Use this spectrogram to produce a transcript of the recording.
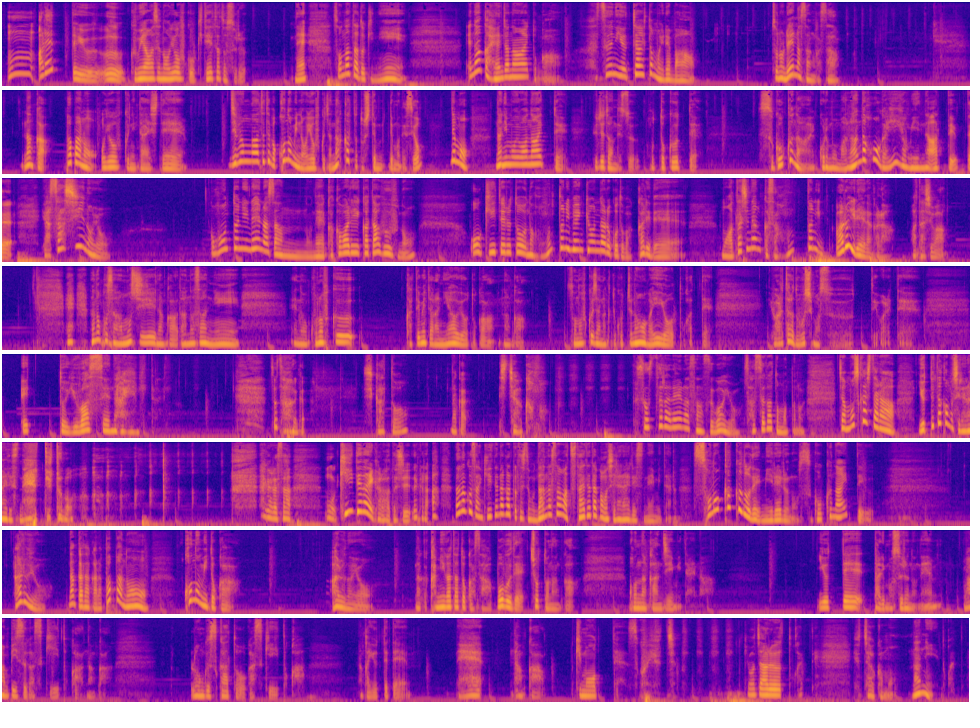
うん、あれ？っていう組み合わせのお洋服を着ていたとする。ね。そうなった時に、え、なんか変じゃない？とか、普通に言っちゃう人もいれば、そのレイナさんがさ、なんかパパのお洋服に対して自分が例えば好みのお洋服じゃなかったとしてもでもですよ。でも何も言わないって言ってたんです。ほっとくって。すごくない？これもう学んだ方がいいよみんなって言って。優しいのよ。本当にレイナさんのね関わり方夫婦のを聞いてるとなんか本当に勉強になることばっかりでもう私なんかさ本当に悪い例だから私は。え、ななこさんもしなんか旦那さんにえのこの服買ってみたら似合うよとかなんかその服じゃなくてこっちの方がいいよとかって言われたらどうします？って言われてえっと言わせないみたいな。ちょっとなんかしかとなんかしちゃうかも。そしたらレイナさんすごいよ。さすがと思ったの。じゃあもしかしたら言ってたかもしれないですね。って言ったの。だからさもう聞いてないから私。だから、あ、ななこさん聞いてなかったとしても旦那さんは伝えてたかもしれないですね、みたいな。その角度で見れるのすごくないっていう。あるよ。なんかだからパパの好みとかあるのよ。なんか髪型とかさ、ボブでちょっとなんかこんな感じみたいな。言ってたりもするのね。ワンピースが好きとか、なんかロングスカートが好きとか。なんか言ってて、えー、なんか、キモってすごい言っちゃう。気持ち悪とか言って言っちゃうかも。何とか言って。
